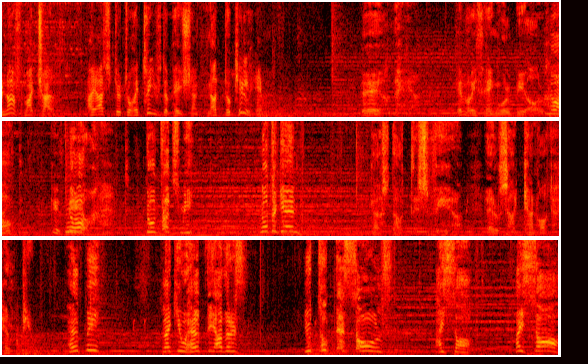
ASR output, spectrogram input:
Enough, my child. I asked you to retrieve the patient, not to kill him. There, there. Everything will be all right. No! Give me No! your hand. Don't touch me! Not again! Cast out this fear, else I cannot help you. Help me? Like you helped the others? You took their souls! I saw! I saw!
